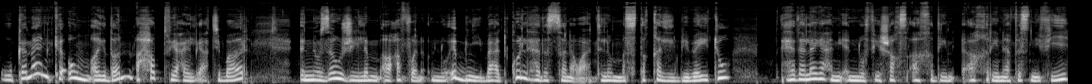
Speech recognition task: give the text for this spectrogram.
وكمان كأم أيضا أحط في عين الاعتبار أنه زوجي لما عفوا أنه ابني بعد كل هذه السنوات لما استقل ببيته هذا لا يعني أنه في شخص آخر آخر ينافسني فيه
